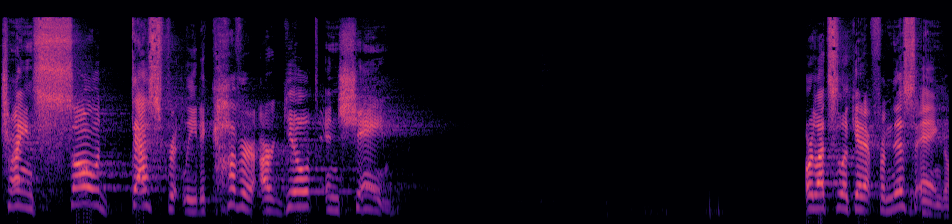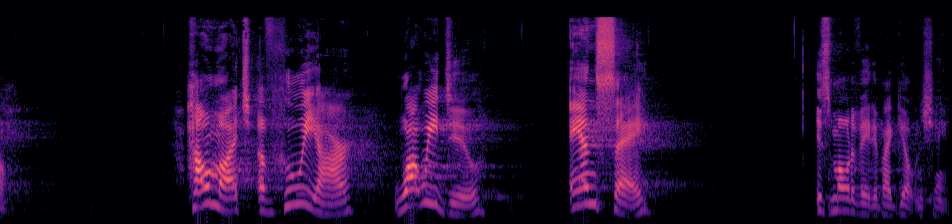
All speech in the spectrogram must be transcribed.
trying so desperately to cover our guilt and shame. Or let's look at it from this angle. How much of who we are, what we do, and say is motivated by guilt and shame?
